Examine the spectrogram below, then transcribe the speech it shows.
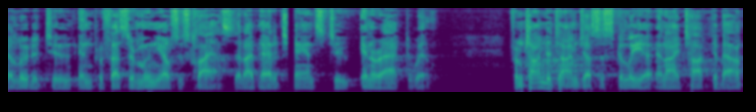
alluded to in Professor Munoz's class that I've had a chance to interact with. From time to time, Justice Scalia and I talked about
